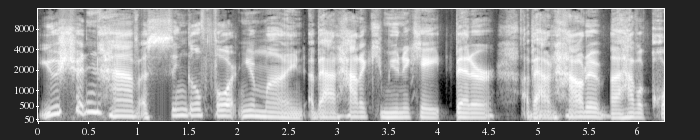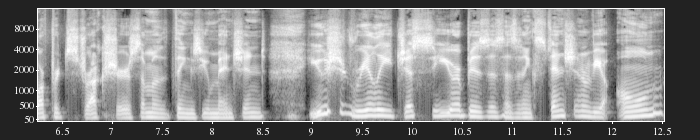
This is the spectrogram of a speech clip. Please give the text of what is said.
You shouldn't have a single thought in your mind about how to communicate better, about how to uh, have a corporate structure, some of the things you mentioned. You should really just see your business as an extension of your own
